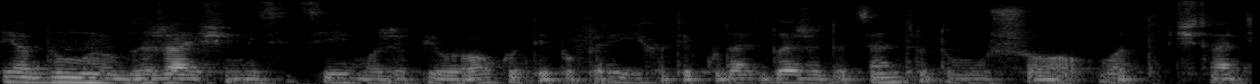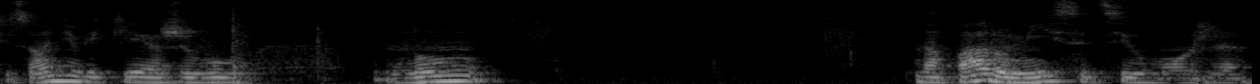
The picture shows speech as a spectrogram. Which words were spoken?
Я думаю, в ближайші місяці, може півроку, типу, переїхати кудись ближе до центру, тому що от в четвертій зоні, в якій я живу, ну, на пару місяців, може,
